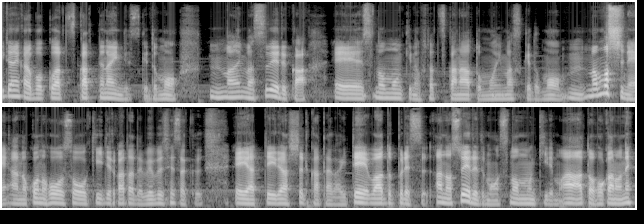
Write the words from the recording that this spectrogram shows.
いてないから僕は使ってないんですけども、まあ、今、スウェルか、えー、スノーモンキーの2つかなと思いますけども、うん、まあ、もしね、あの、この放送を聞いてる方でウェブ制作、えー、やっていらっしゃる方がいて、ワードプレス、あの、スウェルでもスノーモンキーでも、ああと他のね、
